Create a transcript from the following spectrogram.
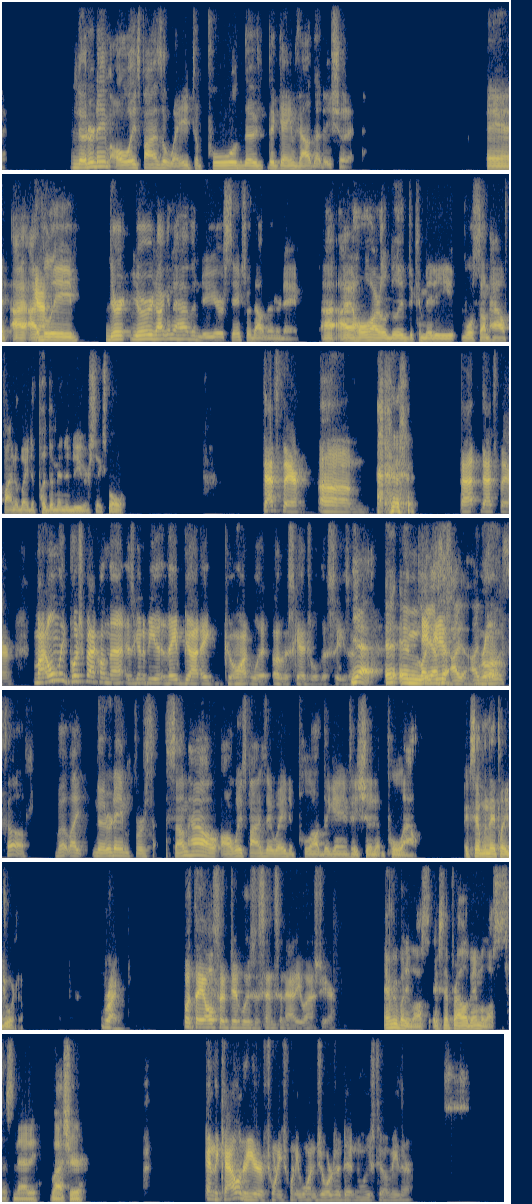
Notre Dame always finds a way to pull the the games out that they shouldn't. And I, I Yeah. believe you're you're not going to have a New Year's Six without Notre Dame. I, I wholeheartedly believe the committee will somehow find a way to put them in a New Year's Six bowl. that's fair um That that's fair. My only pushback on that is going to be that they've got a gauntlet of a schedule this season. yeah, and, and like It I said, I, I know it's tough, but like Notre Dame for somehow always finds a way to pull out the games they shouldn't pull out, except when they play Georgia. Right. But they also did lose to Cincinnati last year. Everybody lost except for Alabama lost to Cincinnati last year. And the calendar year of 2021, Georgia didn't lose to them either.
